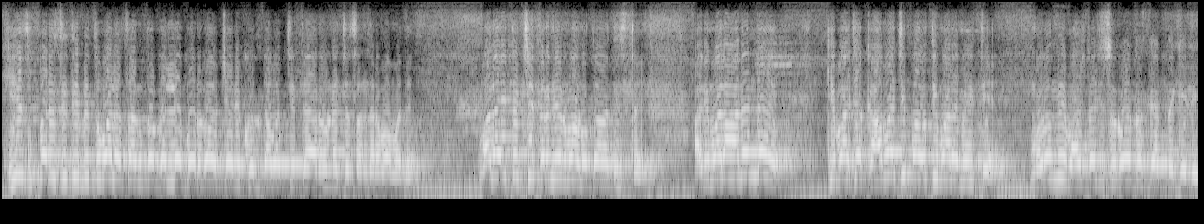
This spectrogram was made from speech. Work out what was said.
हीच परिस्थिती मी तुम्हाला सांगतो गल्ले बोरगावची आणि खुलताबादची तयार होण्याच्या संदर्भामध्ये. मला इथं चित्र निर्माण होताना दिसतंय. आणि मला आनंद आहे की माझ्या कामाची पावती मला मिळते. म्हणून मी भाषणाची सुरुवातच त्यातनं केली.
